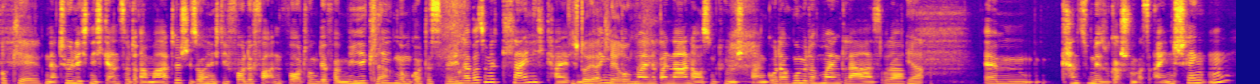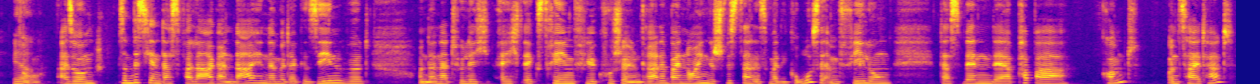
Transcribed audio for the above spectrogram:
Okay. Natürlich nicht ganz so dramatisch. Sie sollen nicht die volle Verantwortung der Familie Klar. kriegen, um Gottes Willen, aber so mit Kleinigkeiten. Die Steuererklärung. Bring mir doch mal eine Banane aus dem Kühlschrank oder hol mir doch mal ein Glas oder Ja. ähm, kannst du mir sogar schon was einschenken? Ja. So. Also so ein bisschen das Verlagern dahin, damit er gesehen wird. Und dann natürlich echt extrem viel kuscheln. Gerade bei neuen Geschwistern ist mal die große Empfehlung, dass wenn der Papa kommt und Zeit hat,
